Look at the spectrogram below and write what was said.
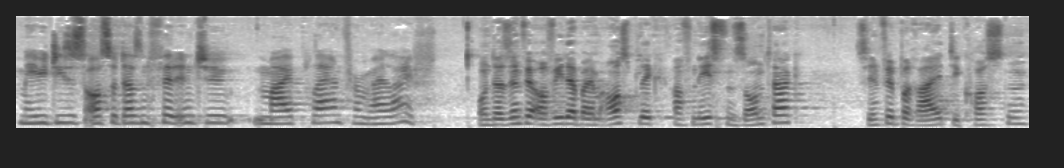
Maybe Jesus also doesn't fit into my plan for my life. Und da sind wir auch wieder beim Ausblick auf nächsten Sonntag. Sind wir bereit, die Kosten,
